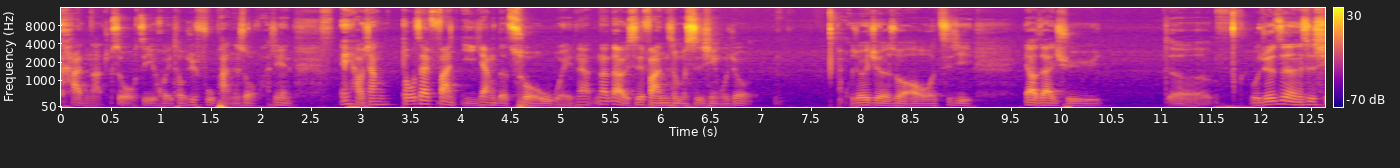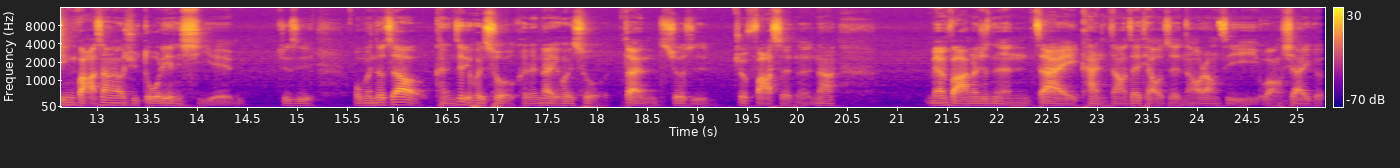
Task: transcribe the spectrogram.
看呐，就是我自己回头去复盘的时候，发现，哎，好像都在犯一样的错误，诶，那那到底是发生什么事情？我就。我就会觉得说，哦，我自己要再去，呃，我觉得真的是心法上要去多练习。诶，就是我们都知道，可能这里会错，可能那里会错，但就是就发生了。那没办法，那就只能再看，然后再调整，然后让自己往下一个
